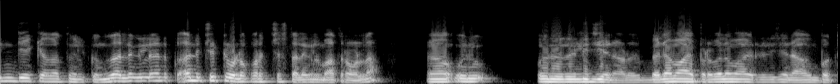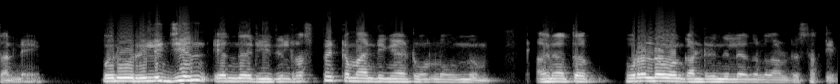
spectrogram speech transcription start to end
ഇന്ത്യക്കകത്ത് നിൽക്കുന്നത് അല്ലെങ്കിൽ അതിന് ചുറ്റുമുള്ള കുറച്ച് സ്ഥലങ്ങൾ മാത്രമുള്ള ഒരു ഒരു റിലിജിയനാണ് ഒരു ബലമായ പ്രബലമായ റിലിജിയൻ ആകുമ്പോൾ തന്നെ ഒരു റിലിജിയൻ എന്ന രീതിയിൽ റെസ്പെക്ട് കമാൻഡിങ് ആയിട്ടുള്ള ഒന്നും അതിനകത്ത് പുറം ലോകം കണ്ടിരുന്നില്ല എന്നുള്ളതാണ് ഒരു സത്യം.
